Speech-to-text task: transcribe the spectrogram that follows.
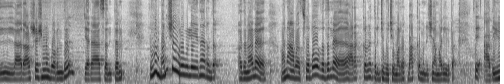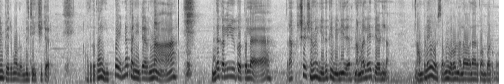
எல்லா ராட்சசனும் பிறந்து ஜராசந்தன். எல்லாம் மனுஷ உறவுலேயே தான் இருந்தா. அதனால் ஆனால் அவள் சுபாவத்தில் அரக்கன்னு தெரிஞ்சு போச்சு. மல பார்க்க மனுஷன் மாதிரி இருப்பாள் சரி அதையும் பெருமாள் வந்து ஜெயிச்சிட்டார். அதுக்கு தான் இப்போ என்ன பண்ணிட்டாருன்னா இந்த கலியுகத்தில் ராட்சசனை எதுக்கு வெளியே நம்மளே தேடலாம். நம்மளே ஒரு சமயம் இவ்வளோ நல்லவாளாக இருப்போம் பாருங்க.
